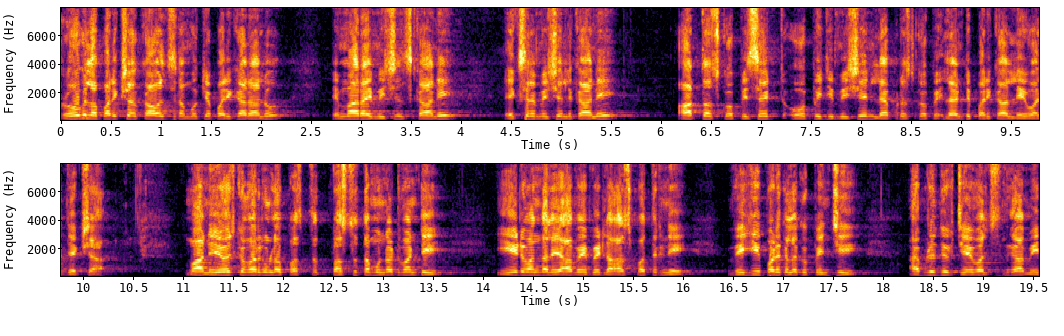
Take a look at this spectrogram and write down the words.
రోగుల పరీక్షకు కావాల్సిన ముఖ్య పరికరాలు ఎంఆర్ఐ మిషన్స్ కానీ ఎక్స్రే మిషన్లు కానీ arthroscopy set OPG machine laparoscopy ఇలాంటి పరికరాలు లేవు అధ్యక్ష. మా నియోజకవర్గంలో ప్రస్తుతం ఉన్నటువంటి ఏడు వందల యాభై బెడ్ల ఆసుపత్రిని వెయ్యి పడకలకు పెంచి అభివృద్ధి చేయవలసిందిగా మీ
